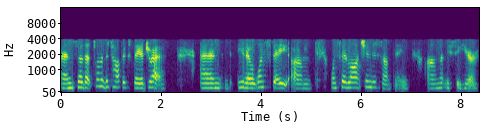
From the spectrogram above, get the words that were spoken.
And so that's one of the topics they address. And you know, once they um, once they launch into something, um, let me see here.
